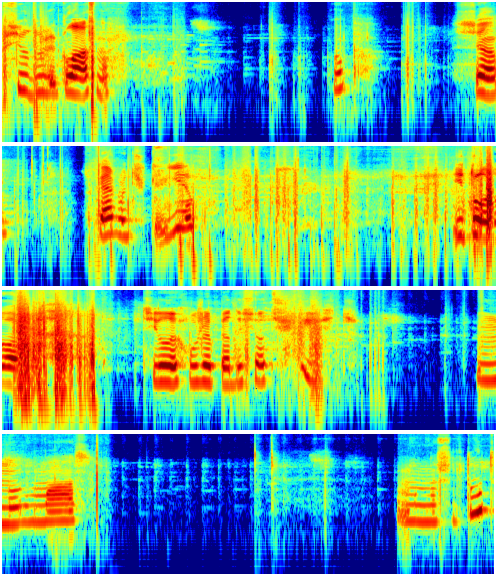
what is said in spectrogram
Все дуже класно. Оп. Все. Цукерочки є. І то добре. Цілих уже 56. Нормас. У мене ж тут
